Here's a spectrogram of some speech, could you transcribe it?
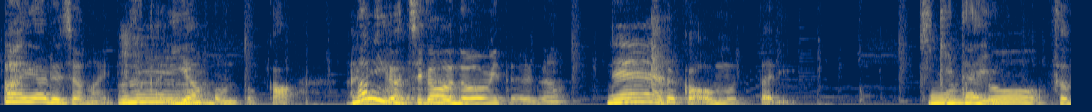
ぱいあるじゃないですか、うん。イヤホンとか。何が違うののみたいなね。えとか思ったり聞きたい。そうそう。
